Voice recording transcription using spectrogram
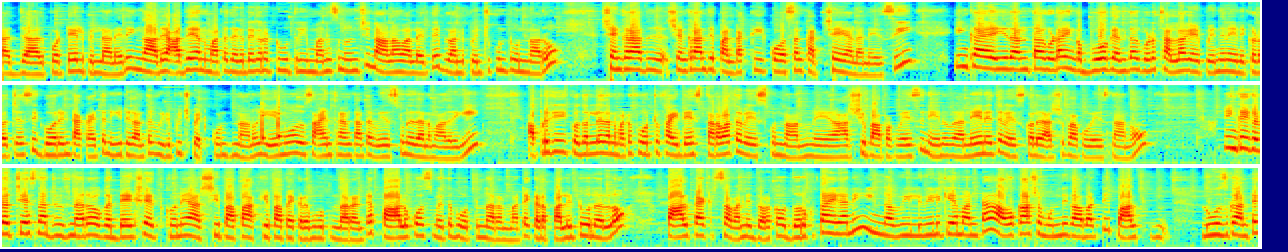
పొట్టేల పిల్ల అనేది. ఇంకా అదే అదే అనమాట దగ్గర దగ్గర టూ త్రీ మంత్స్ నుంచి నాన్న వాళ్ళైతే దాన్ని పెంచుకుంటూ ఉన్నారు. సంక్రాంతి సంక్రాంతి పండక్కి కోసం కట్ చేయాలనేసి. ఇంకా ఇదంతా కూడా ఇంకా భోగంతా కూడా చల్లగా అయిపోయింది. నేను ఇక్కడ వచ్చేసి గోరింటాకు అయితే నీట్గా అంతా విడిపించి పెట్టుకుంటున్నాను. ఏమో సాయంత్రానికి అంతా వేసుకునేదాని మాదిరి అప్పటికి కుదరలేదనమాట ఫోర్ టు ఫైవ్ డేస్ తర్వాత వేసుకున్నాను. నేను హర్షి పాపకు వేసి నేను నేనైతే వేసుకోలేదు. హర్షి పాప వేసినాను. ఇంకా ఇక్కడ వచ్చేసినారు చూసినారు? ఒక డేక్ష ఎత్తుకొని హర్షి పాప అక్కి పాప ఎక్కడ పోతున్నారంటే పాలు కోసం అయితే పోతున్నారనమాట ఇక్కడ పల్లెటూర్లలో పాల ప్యాకెట్స్ అవన్నీ దొరక దొరుకుతాయి కానీ ఇంకా వీళ్ళు వీళ్ళకి ఏమంట అవకాశం ఉంది కాబట్టి పాలు లూజ్గా అంటే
